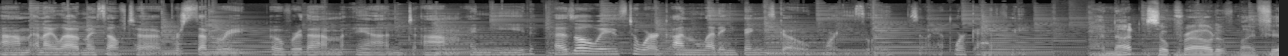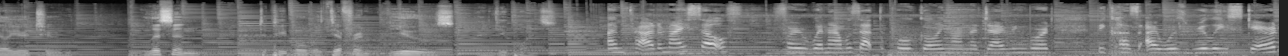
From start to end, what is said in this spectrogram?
Um, and I allowed myself to perseverate over them. And um, I need, as always, to work on letting things go more easily. So I have work ahead of me. I'm not so proud of my failure to listen to people with different views and viewpoints. I'm proud of myself for when I was at the pool going on the diving board because I was really scared,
